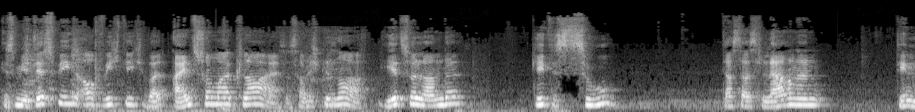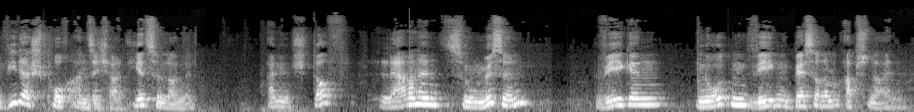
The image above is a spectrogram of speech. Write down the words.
ist mir deswegen auch wichtig, weil eins schon mal klar ist, das habe ich gesagt, hierzulande geht es zu, dass das Lernen den Widerspruch an sich hat, hierzulande. Einen Stoff lernen zu müssen wegen Noten, wegen besserem Abschneiden.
